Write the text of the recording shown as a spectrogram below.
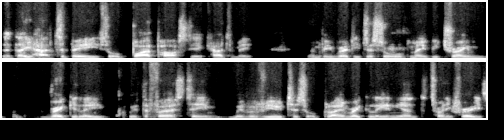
that they had to be sort of bypass the academy and be ready to sort of mm. maybe train regularly with the first team with a view to sort of playing regularly in the under 23s,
